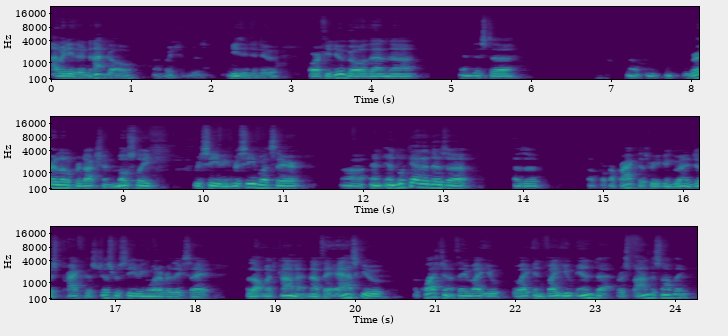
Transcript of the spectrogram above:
I would either not go, which is easy to do, or if you do go, then, uh, then just, uh, no, very little production, mostly receiving. Receive what's there, uh, and, and look at it as a, as a, a, a practice where you can go in and just practice just receiving whatever they say without much comment. Now, if they ask you a question, if they invite you, invite you in to respond to something,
